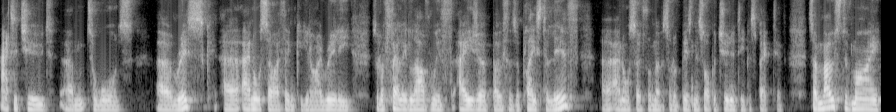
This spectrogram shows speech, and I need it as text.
attitude um, towards uh, risk. Uh, and also, I think, you know, I really sort of fell in love with Asia, both as a place to live uh, and also from a sort of business opportunity perspective. So most of my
